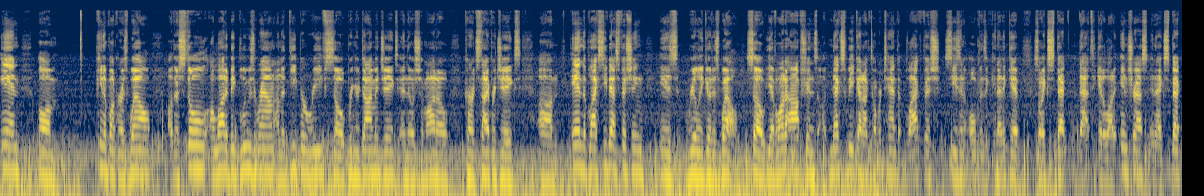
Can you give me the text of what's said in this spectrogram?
and um, peanut bunker as well. Uh, there's still a lot of big blues around on the deeper reefs, so bring your diamond jigs and those Shimano current sniper jigs. Um, and the black sea bass fishing is really good as well. So you have a lot of options. Next week on October 10th, blackfish season opens in Connecticut. So I expect that to get a lot of interest and I expect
